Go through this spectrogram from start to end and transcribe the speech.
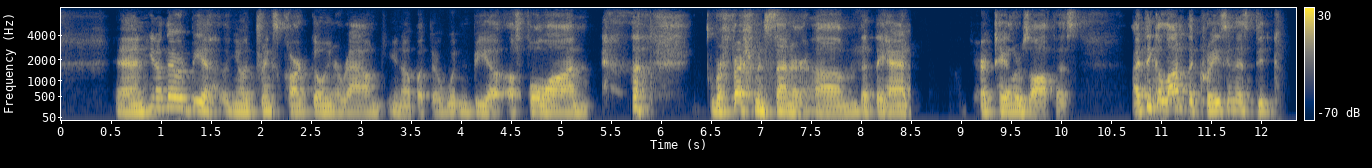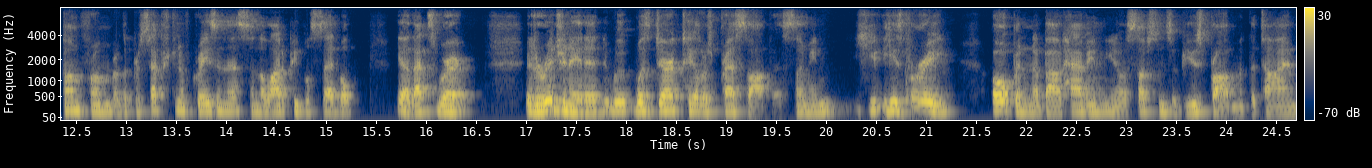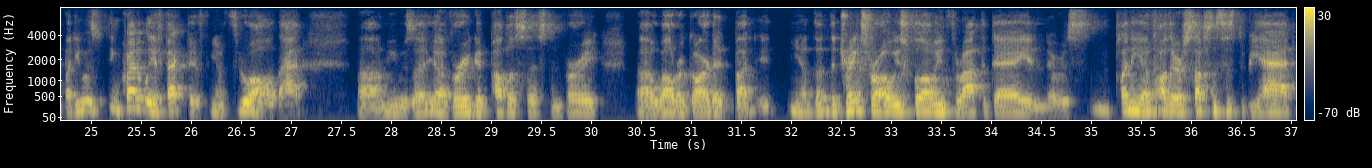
and you know there would be a you know a drinks cart going around, you know, but there wouldn't be a, a full-on refreshment center um, that they had Derek Taylor's office. I think a lot of the craziness did come from, or the perception of craziness, and a lot of people said, well, yeah, that's where it originated was Derek Taylor's press office. I mean, he, he's very open about having you know a substance abuse problem at the time, but he was incredibly effective you know through all of that. Um, he was a, a, very good publicist and very uh, well regarded. But it, you know the, the drinks were always flowing throughout the day, and there was plenty of other substances to be had.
